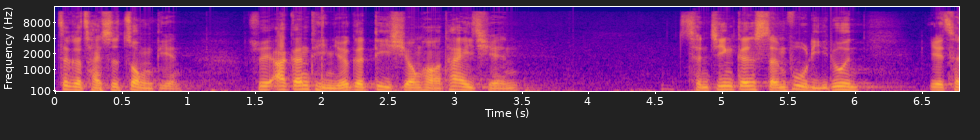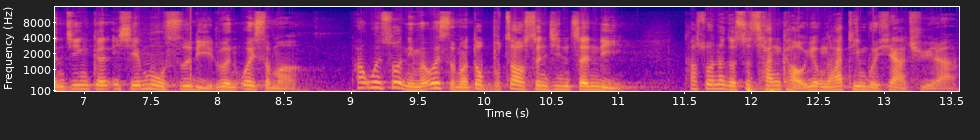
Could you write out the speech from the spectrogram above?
这个才是重点。所以阿根廷有一个弟兄哈，他以前曾经跟神父理论，也曾经跟一些牧师理论。为什么？他问说：“你们为什么都不照圣经真理？”他说：“那个是参考用的。”他听不下去啦。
